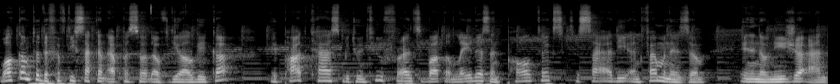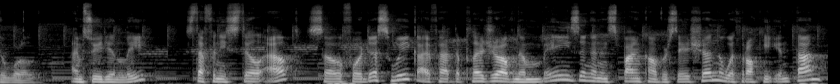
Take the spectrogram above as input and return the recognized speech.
Welcome to the 52nd episode of Dialogika, a podcast between two friends about the latest in politics, society, and feminism in Indonesia and the world. I'm Swedian Lee. Stephanie's still out, so for this week, I've had the pleasure of an amazing and inspiring conversation with Rocky Intan,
